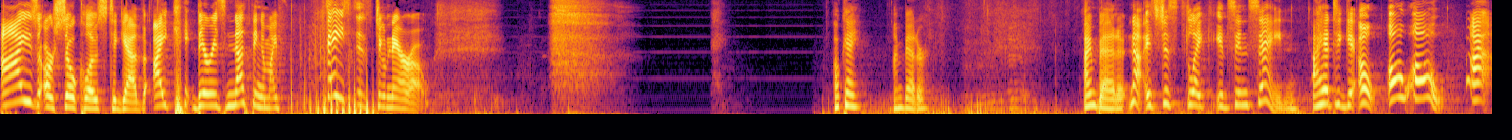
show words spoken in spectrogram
eyes are so close together. I can't, there is nothing and my face is too narrow. Okay, I'm better. I'm better. No, it's just like it's insane. I had to get oh oh oh. I,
